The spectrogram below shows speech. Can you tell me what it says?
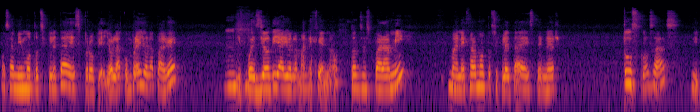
O sea, mi motocicleta es propia. Yo la compré, yo la pagué y pues yo diario la manejé, ¿no? Entonces, para mí, manejar motocicleta es tener tus cosas y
